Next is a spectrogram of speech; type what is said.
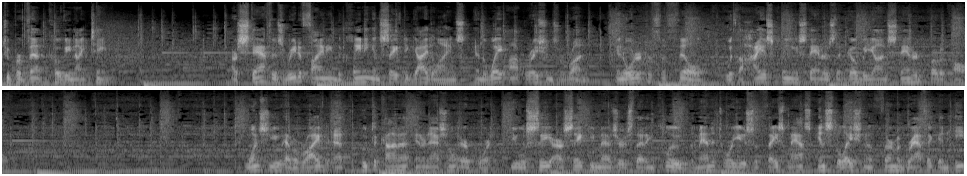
to prevent COVID 19. Our staff is redefining the cleaning and safety guidelines and the way operations are run in order to fulfill with the highest cleaning standards that go beyond standard protocol. Once you have arrived at the Punta Cana International Airport, you will see our safety measures that include the mandatory use of face masks, installation of thermographic and heat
